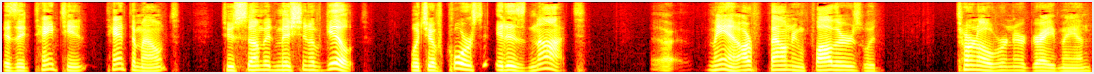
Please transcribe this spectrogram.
is a tantamount to some admission of guilt, which of course it is not. Uh, man, our founding fathers would turn over in their grave, man.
